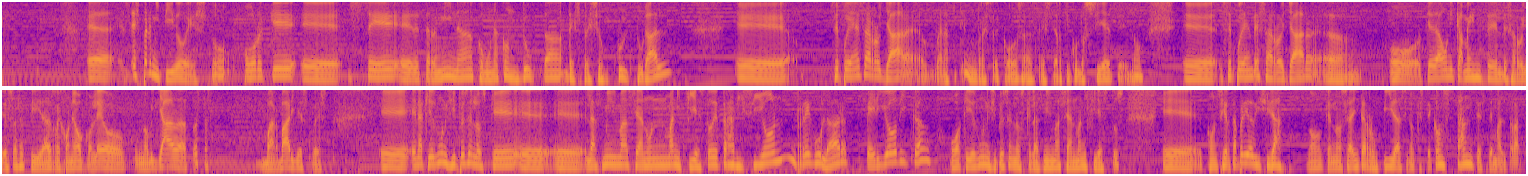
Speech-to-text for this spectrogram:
Eh, es- permitido esto porque eh, se eh, determina como una conducta de expresión cultural. se puede desarrollar, bueno, aquí tiene un resto de cosas, este artículo 7, ¿no? Se pueden desarrollar o queda únicamente el desarrollo de estas actividades, rejoneo, coleo, novilladas, todas estas barbaries, pues. Eh, en aquellos municipios en los que eh, eh, las mismas sean un manifiesto de tradición regular, periódica, o aquellos municipios en los que las mismas sean manifiestos con cierta periodicidad, ¿no? que no sea interrumpida, sino que esté constante este maltrato.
